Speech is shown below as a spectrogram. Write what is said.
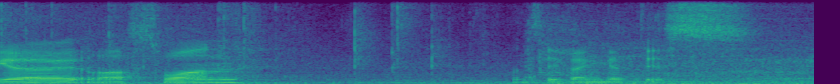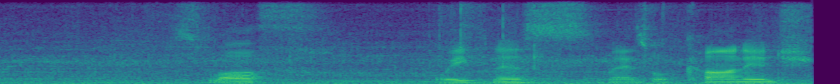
Go. Last one. Let's see if I can get this. Sloth. Weakness. May as well carnage.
